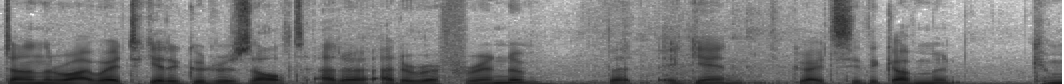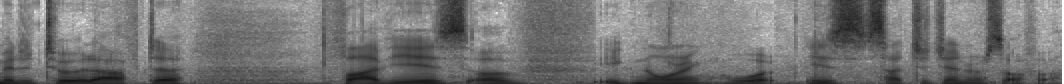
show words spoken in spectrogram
done in the right way to get a good result at a, at a referendum. But again, great to see the government committed to it after five years of ignoring what is such a generous offer.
